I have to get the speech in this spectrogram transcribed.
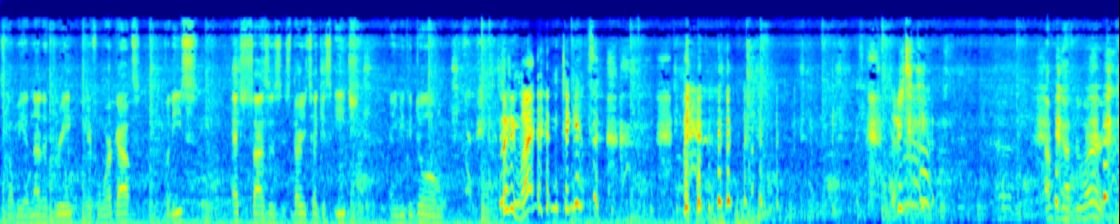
It's gonna be another three different workouts. For these exercises, it's 30 tickets each, and you could do them 30 what? Tickets? 30 tickets. I forgot the word.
